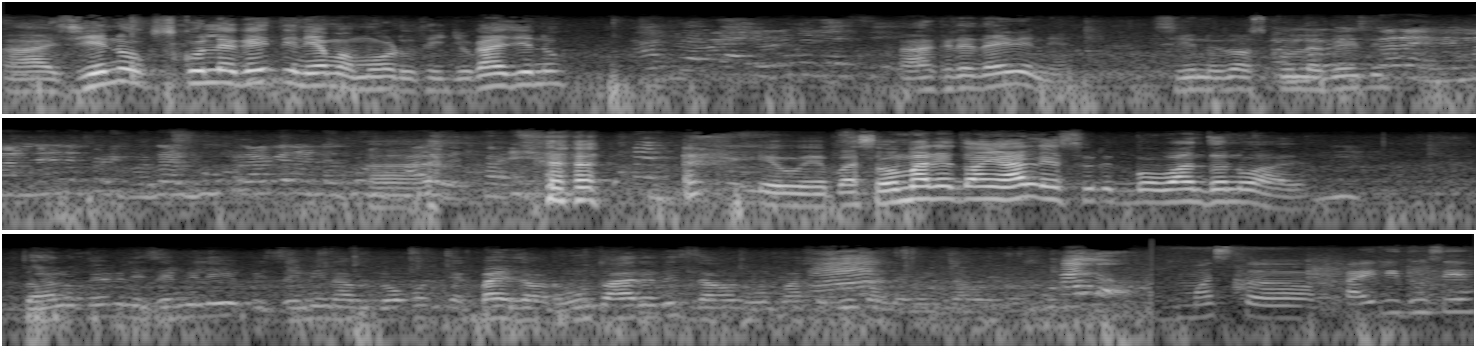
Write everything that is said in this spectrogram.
હા, જેનું સ્કૂલે ગઈ હતી ને એમાં મોડું થઈ ગયું. કાં જેનું? આખરે આવી ને. જેનું તો સ્કૂલે ગઈ હતી. હા. એવું એ પાછું. અમારે તો અહીંયા હાલે, સુરત બહુ વાંધો ન આવે. તો હાલો ફેમિલી જમી લઈએ, પછી જમીન આપણે લોકો ક્યાંક બહાર જવાનું. હું તો આરે નથી જવાનું, હું પાછું દુકાને નહીં જવાનું. મસ્ત ખાઈ લીધું છે.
